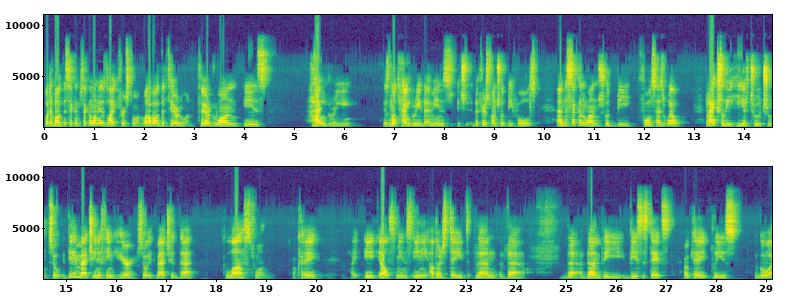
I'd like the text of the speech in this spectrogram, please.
What about the second? Second one is like first one. What about the third one? Third one is hungry, is not hungry. That means the first one should be false. And the second one should be false as well. But actually here true, true. So it didn't match anything here. So it matched the last one, okay? else means any other state than the, the than the these states okay please go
